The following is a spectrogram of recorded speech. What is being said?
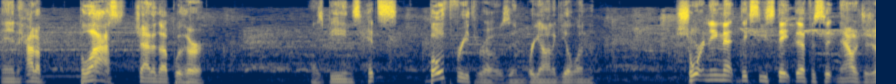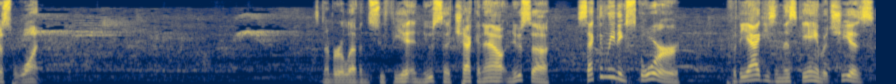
and had a blast chatted up with her. As Beans hits both free throws, and Brianna Gillen shortening that Dixie State deficit now to just one. It's number 11, Sufia Inusa checking out. Inusa, second leading scorer for the Aggies in this game, but she has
